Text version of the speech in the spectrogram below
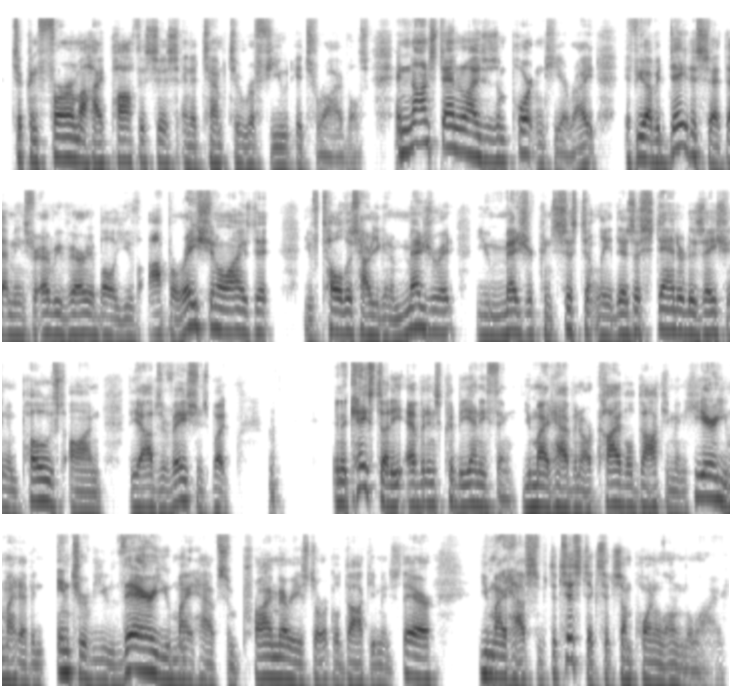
to confirm a hypothesis and attempt to refute its rivals. And non-standardized is important here, right? If you have a data set, that means for every variable, you've operationalized it, you've told us how you're going to measure it, you measure consistently. There's a standardization imposed on the observations, but in a case study, evidence could be anything. You might have an archival document here, you might have an interview there, you might have some primary historical documents there, you might have some statistics at some point along the line.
